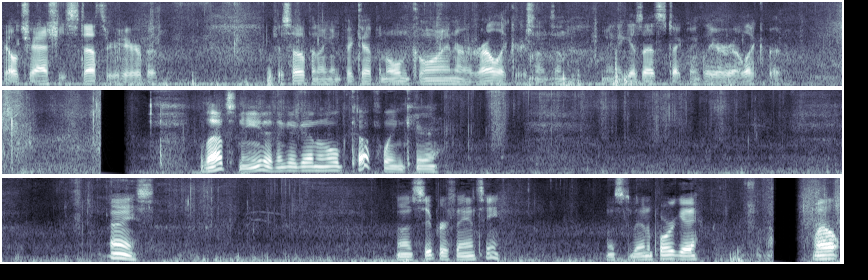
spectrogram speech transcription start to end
real trashy stuff through here, but just hoping I can pick up an old coin or a relic or something. I mean, I guess that's technically a relic, but... Well, that's neat. I think I got an old cuff link here. Nice. Not super fancy. Must have been a poor guy. Well,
